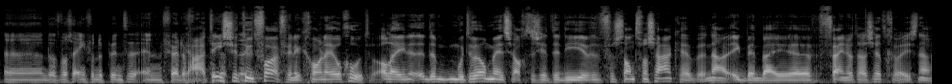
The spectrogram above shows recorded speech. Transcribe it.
Eh, dat was een van de punten. En verder ja, het dat, instituut VAR vind ik gewoon heel goed. Alleen, er moeten wel mensen achter zitten die verstand van zaken hebben. Nou, ik ben bij eh, Feyenoord AZ geweest. Nou,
